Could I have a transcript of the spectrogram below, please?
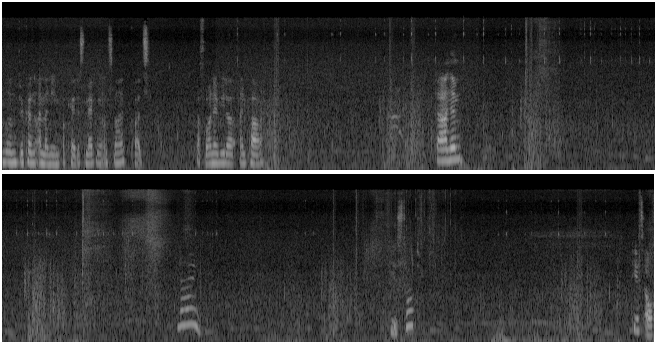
Und wir können einmal nehmen. Okay, das merken wir uns mal, falls da vorne wieder ein paar Da, nimm. Ist tot. Die ist auch.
